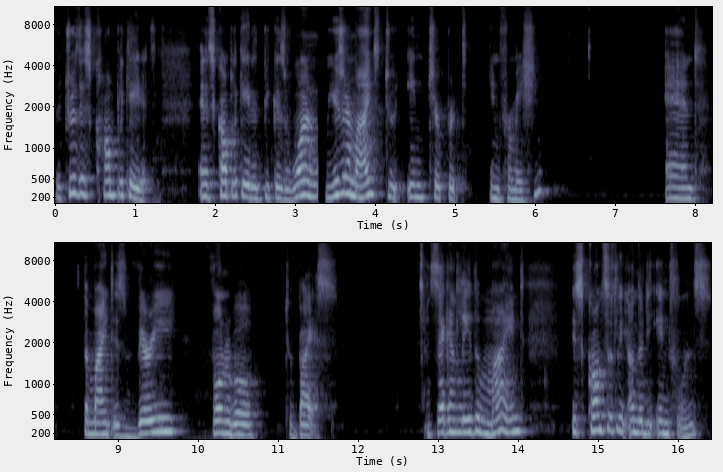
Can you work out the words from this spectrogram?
the truth is complicated and it's complicated because one we use our mind to interpret information and the mind is very vulnerable to bias and secondly, the mind is constantly under the influence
